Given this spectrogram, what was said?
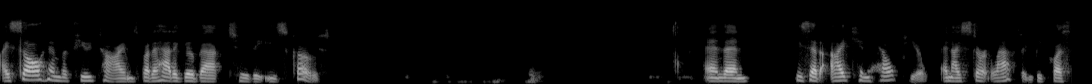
I saw him a few times, but I had to go back to the East Coast. And then he said, I can help you. And I start laughing because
